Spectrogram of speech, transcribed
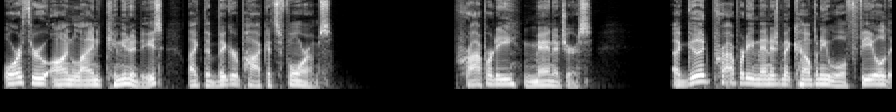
or through online communities like the Bigger Pockets forums. Property managers. A good property management company will field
